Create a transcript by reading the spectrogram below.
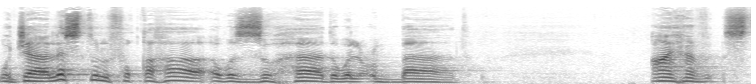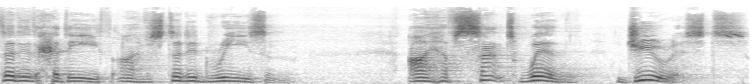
وجالست الفقهاء والزهاد والعباد I have studied hadith, I have studied reason, I have sat with jurists,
